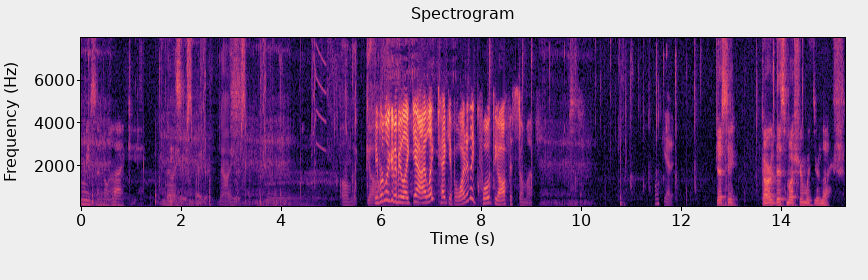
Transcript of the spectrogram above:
Me, I don't like it. Now I hear a spider. Now I hear a spider. Oh my god. People are gonna be like, yeah, I like Tekkit, but why do they quote The Office so much? I don't get it. Jesse, guard this mushroom with your life.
